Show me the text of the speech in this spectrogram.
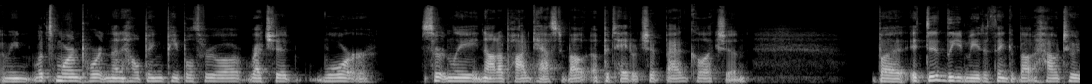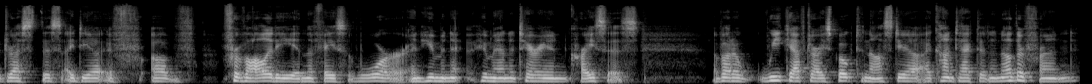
I mean, what's more important than helping people through a wretched war? Certainly not a podcast about a potato chip bag collection. But it did lead me to think about how to address this idea of, of frivolity in the face of war and human, humanitarian crisis. About a week after I spoke to Nastia, I contacted another friend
